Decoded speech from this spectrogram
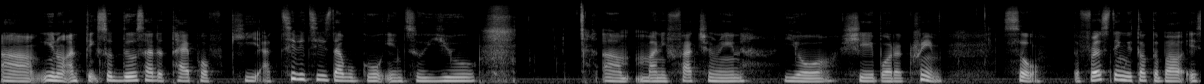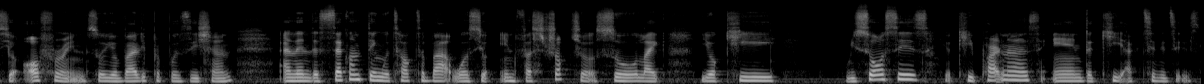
Um, you know, and think so. Those are the type of key activities that will go into you um, manufacturing your shea butter cream. So the first thing we talked about is your offering, so your value proposition. And then the second thing we talked about was your infrastructure, so like your key resources, your key partners, and the key activities.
